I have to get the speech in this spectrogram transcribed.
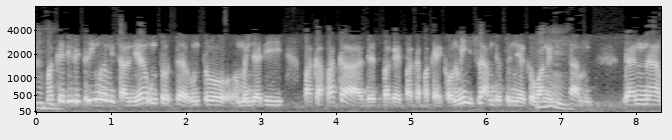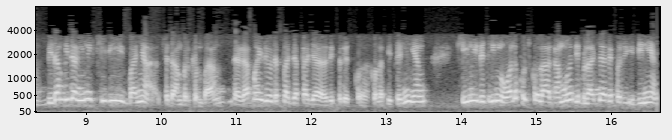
Hmm. Maka dia diterima misalnya untuk ter, untuk menjadi pakar-pakar sebagai pakar-pakar ekonomi Islam contohnya kewangan hmm. Islam dan uh, bidang-bidang ini kini banyak sedang berkembang dan ramai daripada pelajar-pelajar daripada sekolah-sekolah kita ini yang kini diterima walaupun sekolah agama dia belajar daripada diniah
